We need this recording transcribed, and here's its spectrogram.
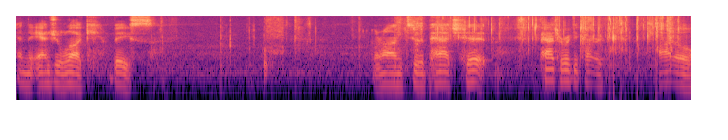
and the Andrew Luck base. Going on to the patch hit, patch rookie card, auto.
